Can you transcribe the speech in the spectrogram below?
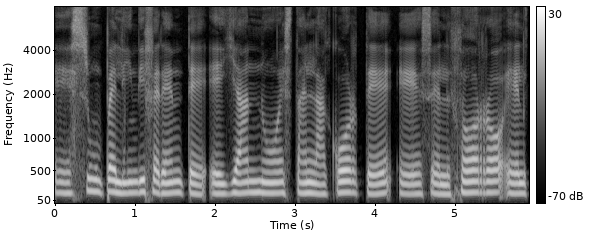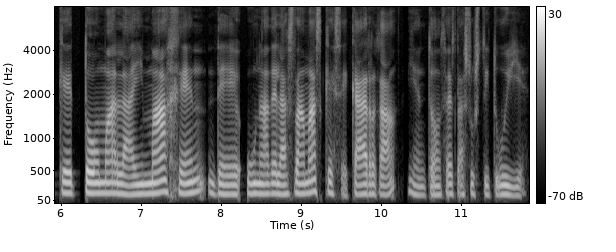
es un pelín diferente. Ella no está en la corte, es el zorro el que toma la imagen de una de las damas que se carga y entonces la sustituye.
